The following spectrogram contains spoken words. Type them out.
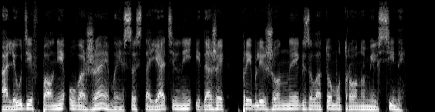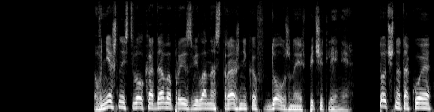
а люди вполне уважаемые, состоятельные и даже приближенные к золотому трону Мельсины. Внешность волкодава произвела на стражников должное впечатление. Точно такое,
